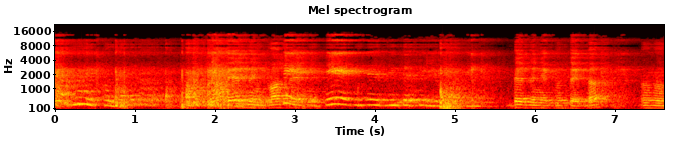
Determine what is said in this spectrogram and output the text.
Я знаю, коли. Тиждень, два тижні. Тиждень, тиждень, тиждень, тиждень. Тиждень як висить, так? Ага.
